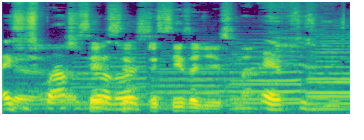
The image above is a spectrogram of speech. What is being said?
esse espaço Você para você nós. precisa disso, né? É, eu preciso disso.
